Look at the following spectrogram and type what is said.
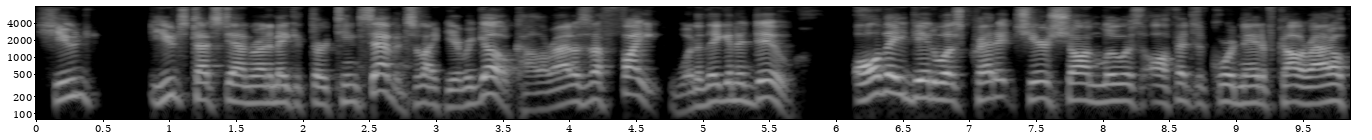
huge, huge touchdown run to make it 13 7. So, like, here we go. Colorado's in a fight. What are they going to do? All they did was credit cheer Sean Lewis, offensive coordinator for Colorado.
